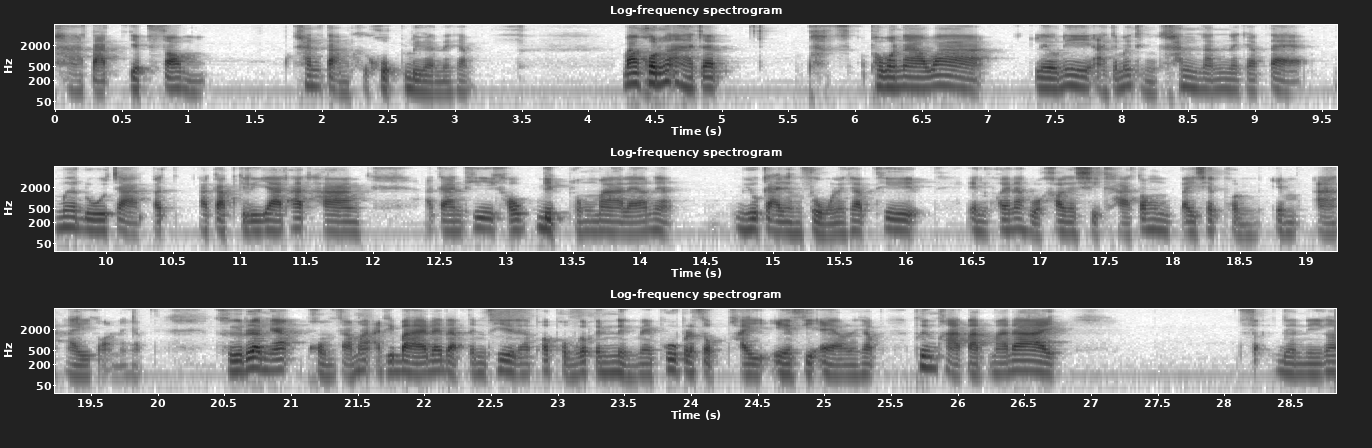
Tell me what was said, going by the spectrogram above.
ผ่าตัดเย็บซ่อมขั้นต่ำคือ 6 เดือนนะครับ บางคนก็อาจจะภาวนาว่า เร็วนี่อาจจะไม่ถึงขั้นนั้นนะครับ แต่เมื่อดูจากอากับกิริยาท่าทาง อาการที่เขาบิดลงมาแล้วเนี่ยมีโอกาสอย่างสูงเลยครับที่เอ็นไขว้หน้าหัวเข่าจะฉีกขาดต้องไปเช็คผล MRI ก่อนนะครับ คือเรื่องนี้ผมสามารถอธิบายได้แบบเต็มที่แล้วเพราะผมก็เป็นหนึ่งในผู้ประสบภัย ACL นะครับเพิ่งผ่าตัดมาได้ เดือนนี้ก็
